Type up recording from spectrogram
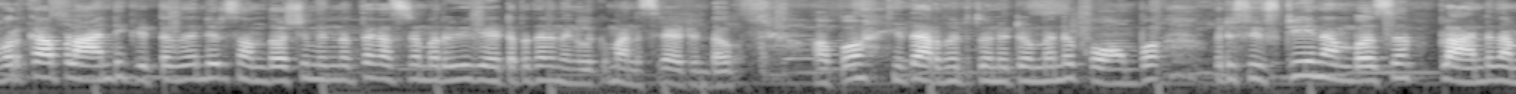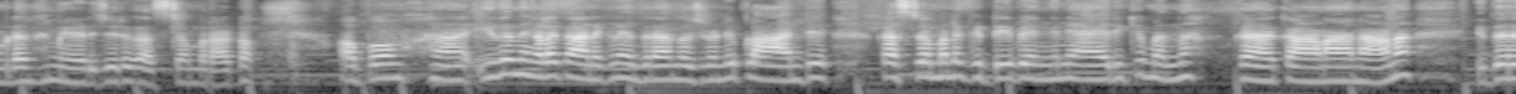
അവർക്ക് ആ പ്ലാന്റ് കിട്ടുന്നതിന്റെ ഒരു സന്തോഷം ഇന്നത്തെ കസ്റ്റമർ റിവ്യൂ കേട്ടപ്പോൾ തന്നെ നിങ്ങൾക്ക് മനസ്സിലായിട്ടുണ്ടാവും. അപ്പോൾ ഇത് അറുന്നൂറ്റി തൊണ്ണൂറ്റൊമ്പതിന്റെ കോംബോ ഒരു ഫിഫ്റ്റി നമ്പേഴ്സ് പ്ലാന്റ് നമ്മുടെ നിന്ന് മേടിച്ചൊരു കസ്റ്റമർ ആട്ടോ. അപ്പം ഇത് നിങ്ങളെ കാണിക്കുന്നത് എന്തിനാണെന്ന് വെച്ചിട്ടുണ്ടെങ്കിൽ പ്ലാന്റ് കസ്റ്റമറിന് കിട്ടിയപ്പോൾ എങ്ങനെയായിരിക്കുമെന്ന് കാണാനാണ് ഇത്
